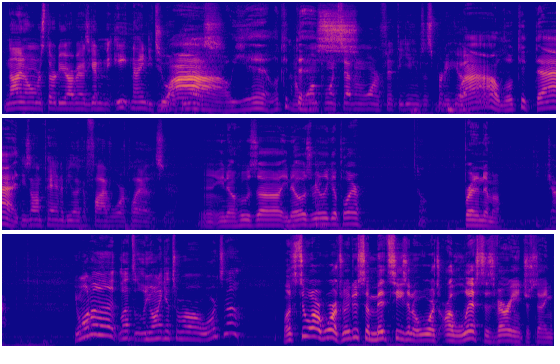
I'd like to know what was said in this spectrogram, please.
Nine homers, 30 RBIs, getting an 892 Wow, yeah, look at RBIs. And a this. 1.7 WAR in 50 games. That's pretty good. Wow, look at that. He's on pan to be like a five WAR player this year. Uh, You know who's uh you know who's a really good player? Who? Brandon Nimmo. Okay. You wanna let's you wanna get to our awards now? Let's do our awards. We're gonna do some mid-season awards. Our list is very interesting.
